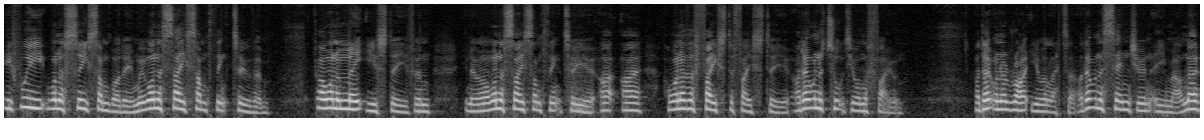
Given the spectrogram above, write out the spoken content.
if we want to see somebody and we want to say something to them, if I want to meet you, Steve, and you know, I want to say something to you, I, I, I want to have a face to face to you. I don't want to talk to you on the phone. I don't want to write you a letter. I don't want to send you an email. No,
